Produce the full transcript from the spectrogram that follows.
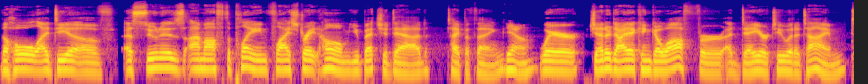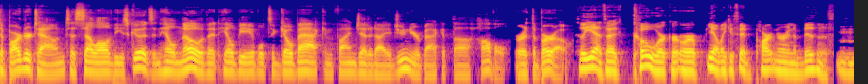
The whole idea of as soon as I'm off the plane, fly straight home, you betcha, dad, type of thing. yeah Where Jedediah can go off for a day or two at a time to Bartertown to sell all these goods, and he'll know that he'll be able to go back and find Jedediah Jr. back at the hovel or at the burrow. so yeah it's a co-worker or yeah like you said partner in a business mm-hmm.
